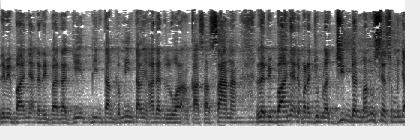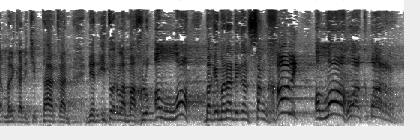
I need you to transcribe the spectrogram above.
lebih banyak daripada bintang gemintang yang ada di luar angkasa sana, lebih banyak daripada jumlah jin dan manusia semenjak mereka diciptakan. Dan itu adalah makhluk Allah. Bagaimana dengan Sang Khalik? Allahu Akbar.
